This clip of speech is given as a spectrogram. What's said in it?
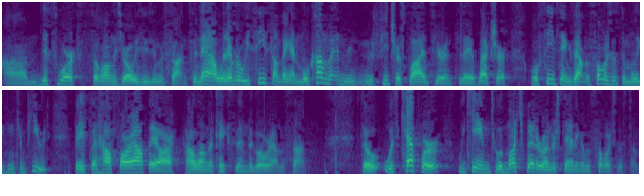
um, this works so long as you're always using the sun. So now, whenever we see something, and we'll come in the future slides here in today's lecture, we'll see things out in the solar system we can compute based on how far out they are, how long it takes them to go around the sun. So with Kepler, we came to a much better understanding of the solar system.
